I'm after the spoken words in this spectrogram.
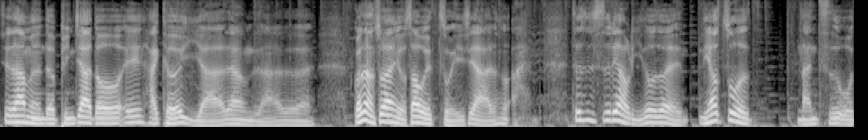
其实他们的评价都哎还可以呀，这样子啊，对不对？馆长虽然有稍微嘴一下，他说：“哎，这是私料理，对不对？你要做难吃，我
